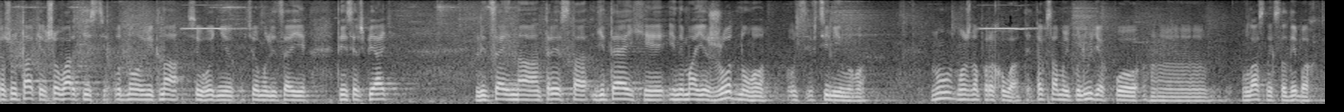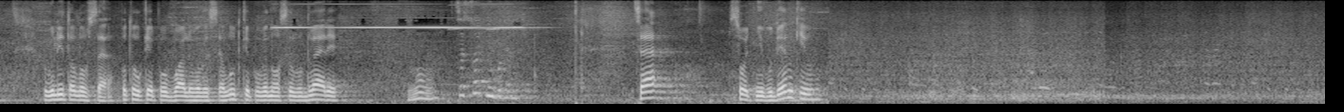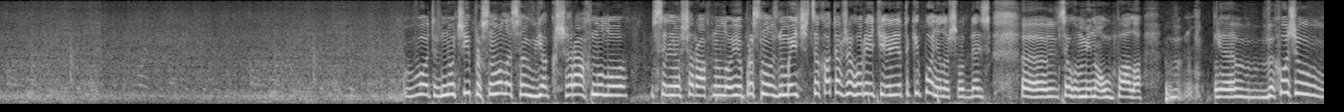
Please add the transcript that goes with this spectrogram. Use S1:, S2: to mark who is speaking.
S1: Скажу так, якщо вартість одного вікна сьогодні в цьому ліцеї тисяч п'ять, ліцей на 300 дітей і немає жодного вцілілого, ну, можна порахувати. Так само і по людях, по е, власних садибах вилітало все. Потолки пообвалювалися, лутки повиносило, двері. Ну,
S2: Це сотні будинків.
S1: це сотні будинків.
S3: От вночі проснулася, як шарахнуло, сильно шарахнуло. Я проснулася, думаю, чи ця хата вже горить. Я так і поняла, що десь е, цього міна упала. Е, Виходжу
